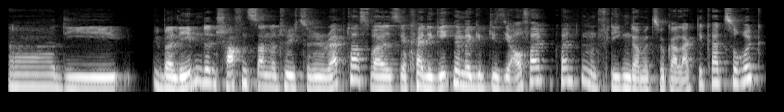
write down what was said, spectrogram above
Äh, die Überlebenden schaffen es dann natürlich zu den Raptors, weil es ja keine Gegner mehr gibt, die sie aufhalten könnten und fliegen damit zur Galactica zurück.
